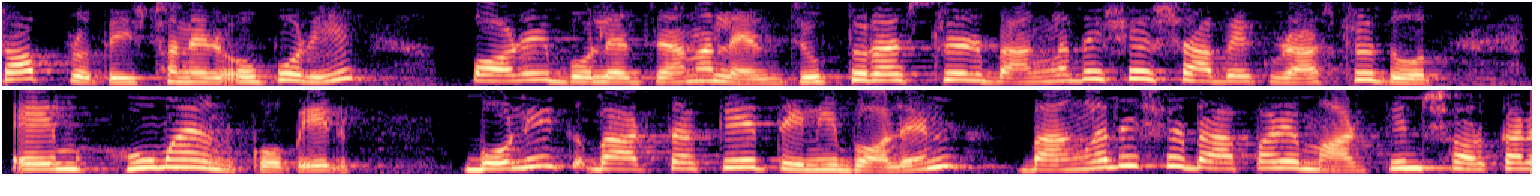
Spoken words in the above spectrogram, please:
সব প্রতিষ্ঠানের ওপরই পরে বলে জানালেন যুক্তরাষ্ট্রের বাংলাদেশের সাবেক রাষ্ট্রদূত এম হুমায়ুন কবির। বণিক বার্তাকে তিনি বলেন, বাংলাদেশের ব্যাপারে মার্কিন সরকার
